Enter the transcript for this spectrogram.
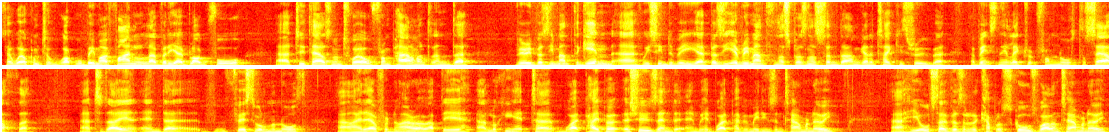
So welcome to what will be my final uh, video blog for uh, 2012 from Parliament and uh, very busy month again. Uh, we seem to be uh, busy every month in this business and I'm going to take you through uh, events in the electorate from north to south today. And first of all in the north, I had Alfred Ngaro up there looking at white paper issues and, and we had white paper meetings in Taumarunui. he also visited a couple of schools while in Taumarunui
